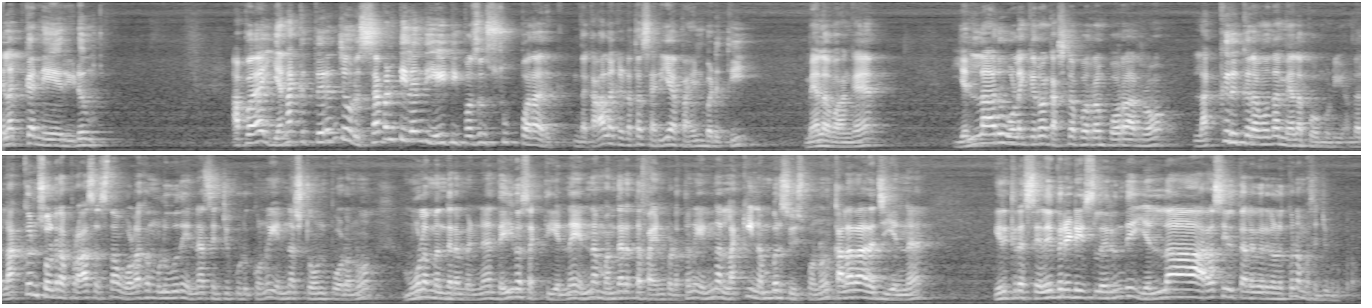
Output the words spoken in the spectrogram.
இலக்க நேரிடும். அப்போ எனக்கு தெரிஞ்ச ஒரு செவன்ட்டிலேருந்து எயிட்டி பர்சன்ட் சூப்பராக இருக்குது இந்த காலகட்டத்தை சரியாக பயன்படுத்தி மேலே வாங்க. எல்லாரும் உழைக்கிறோம் கஷ்டப்படுறோம் போராடுறோம். லக்கு இருக்கிறவங்க தான் மேலே போக முடியும். அந்த லக்குன்னு சொல்கிற ப்ராசஸ் தான் உலகம் முழுவதும் என்ன செஞ்சு கொடுக்கணும் என்ன ஸ்டோன் போடணும் மூலமந்திரம் என்ன தெய்வ சக்தி என்ன என்ன மந்திரத்தை பயன்படுத்தணும் என்ன லக்கி நம்பர்ஸ் யூஸ் பண்ணணும் கலராலஜி என்ன இருக்கிற செலிபிரிட்டிஸ்லேருந்து எல்லா அரசியல் தலைவர்களுக்கும் நம்ம செஞ்சு கொடுக்குறோம்.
